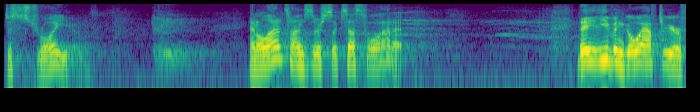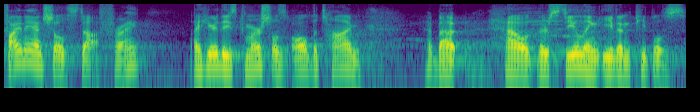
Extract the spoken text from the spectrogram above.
destroy you, And a lot of times they're successful at it. They even go after your financial stuff, right? I hear these commercials all the time about how they're stealing even people's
